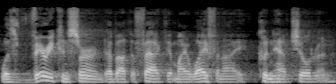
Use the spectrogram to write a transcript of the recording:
was very concerned about the fact that my wife and I couldn't have children.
